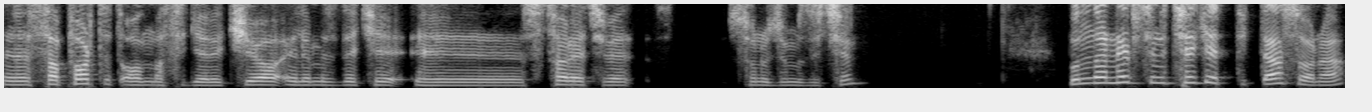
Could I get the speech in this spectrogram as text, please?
eee, supported olması gerekiyor elimizdeki, eee, storage ve sunucumuz için. Bunların hepsini check ettikten sonra,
